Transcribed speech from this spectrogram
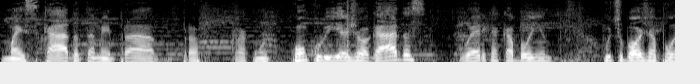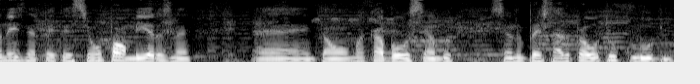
uma escada também para concluir as jogadas. O Eric acabou indo pro futebol japonês, né? Pertencia ao Palmeiras, né? É, então acabou sendo, sendo emprestado para outro clube.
